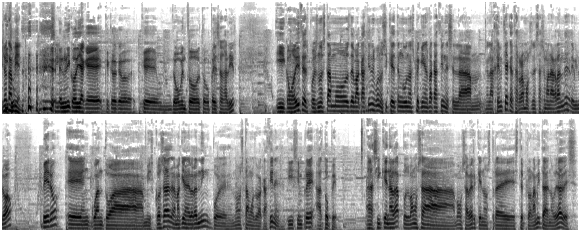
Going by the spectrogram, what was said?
Yo también. El único día que, que creo que, que de momento tengo pensado salir. Y como dices, pues no estamos de vacaciones. Bueno, sí que tengo unas pequeñas vacaciones en la, en la agencia que cerramos en esta Semana Grande de Bilbao. Pero eh, en cuanto a mis cosas de la máquina de branding, pues no estamos de vacaciones. Aquí siempre a tope. Así que nada, pues vamos a, vamos a ver qué nos trae este programita de novedades.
